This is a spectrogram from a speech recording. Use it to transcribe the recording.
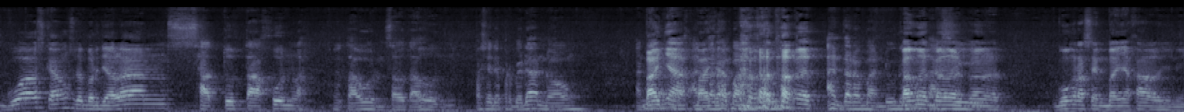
Gua sekarang sudah berjalan satu tahun lah, satu tahun satu tahun. pasti ada perbedaan dong Banyak, banyak, Bandung, banget, banget. antara Bandung dan Banget Bekasi. banget banget. Gua ngerasain banyak hal di sini.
